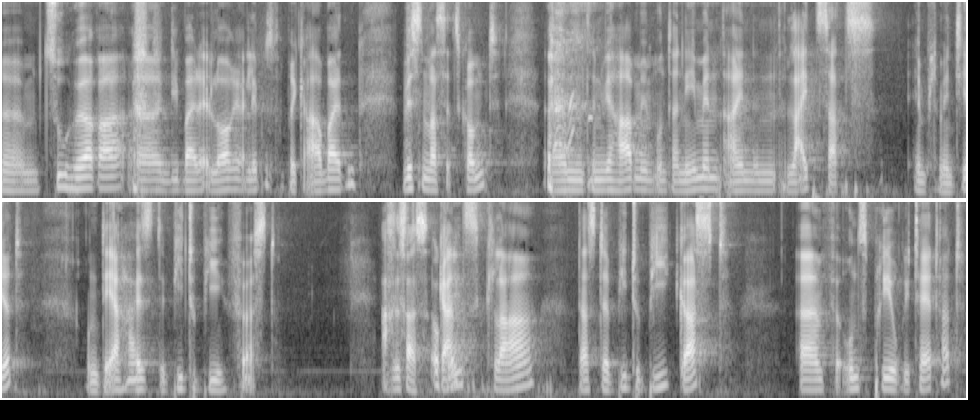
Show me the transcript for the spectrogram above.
ähm, Zuhörer, äh, die bei der Eloria Erlebnisfabrik arbeiten, wissen, was jetzt kommt. Ähm, denn wir haben im Unternehmen einen Leitsatz implementiert und der heißt B2B First. Ach, es ist okay. ganz klar, dass der B2B-Gast äh, für uns Priorität hat.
